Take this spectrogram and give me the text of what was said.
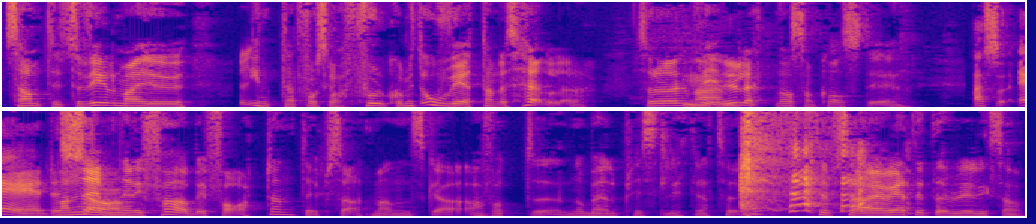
Samtidigt så vill man ju inte att folk ska vara fullkomligt ovetandes heller. Så då blir det ju lätt någon sån konstig, Alltså är det man så? nämner i förbifarten typ så att man ska ha fått eh, Nobelpris i litteratur. typ så här, jag vet inte, det blir liksom,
